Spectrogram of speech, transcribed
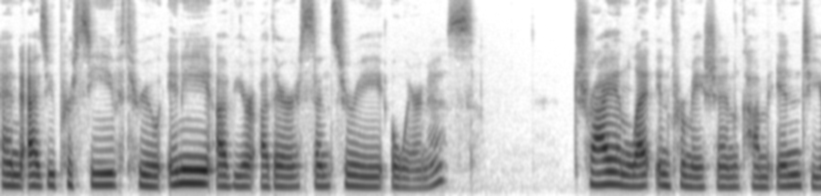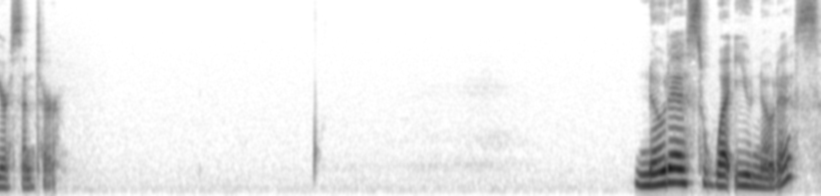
and as you perceive through any of your other sensory awareness, try and let information come into your center. Notice what you notice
